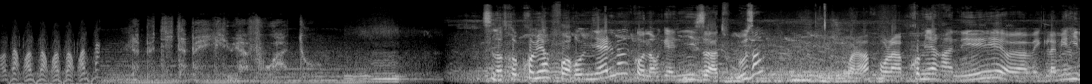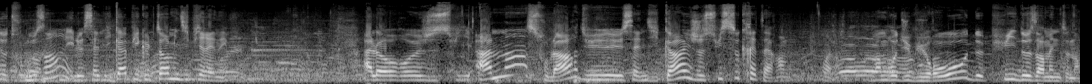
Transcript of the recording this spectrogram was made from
La petite abeille lui avoua tout. C'est notre première foire au miel qu'on organise à Toulouse. Voilà, pour la première année euh, avec la mairie de Toulouse et le syndicat apiculteur Midi-Pyrénées. Alors, euh, je suis Anne Soulard du syndicat et je suis secrétaire. Voilà, membre du bureau depuis deux ans maintenant.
